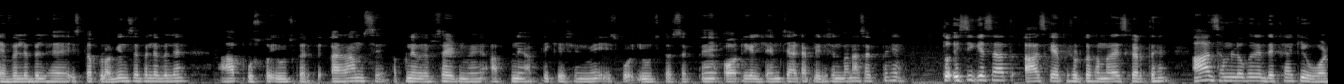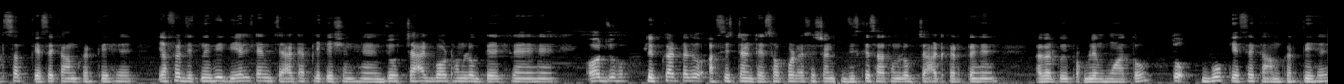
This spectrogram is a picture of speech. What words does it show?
अवेलेबल है, इसका प्लगइन्स अवेलेबल है, आप उसको यूज़ करके आराम से अपने वेबसाइट में, अपने एप्लीकेशन में इसको यूज़ कर सकते हैं और रियल टाइम चैट एप्लीकेशन बना सकते हैं। तो इसी के साथ आज के एपिसोड को समराइज करते हैं। आज हम लोगों ने देखा कि व्हाट्सअप कैसे काम करती है, या फिर जितने भी रियल टाइम चैट एप्लीकेशन हैं, जो चैट बोट हम लोग देख रहे हैं, और जो फ्लिपकार्ट का जो असिस्टेंट है सॉफ्टवेयर असिस्टेंट जिसके साथ हम लोग चैट करते हैं, अगर कोई प्रॉब्लम हुआ तो तो वो कैसे काम करती है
